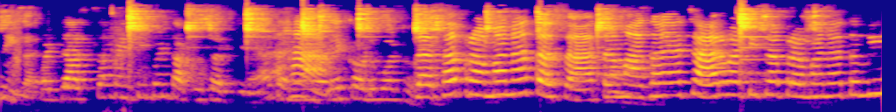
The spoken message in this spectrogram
निघाल. पण जास्त मेथी पण टाकू नाही हा. कडवट होतं. जसा प्रमाणात तसा. आता माझा या चार वाटीच्या प्रमाणात मी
